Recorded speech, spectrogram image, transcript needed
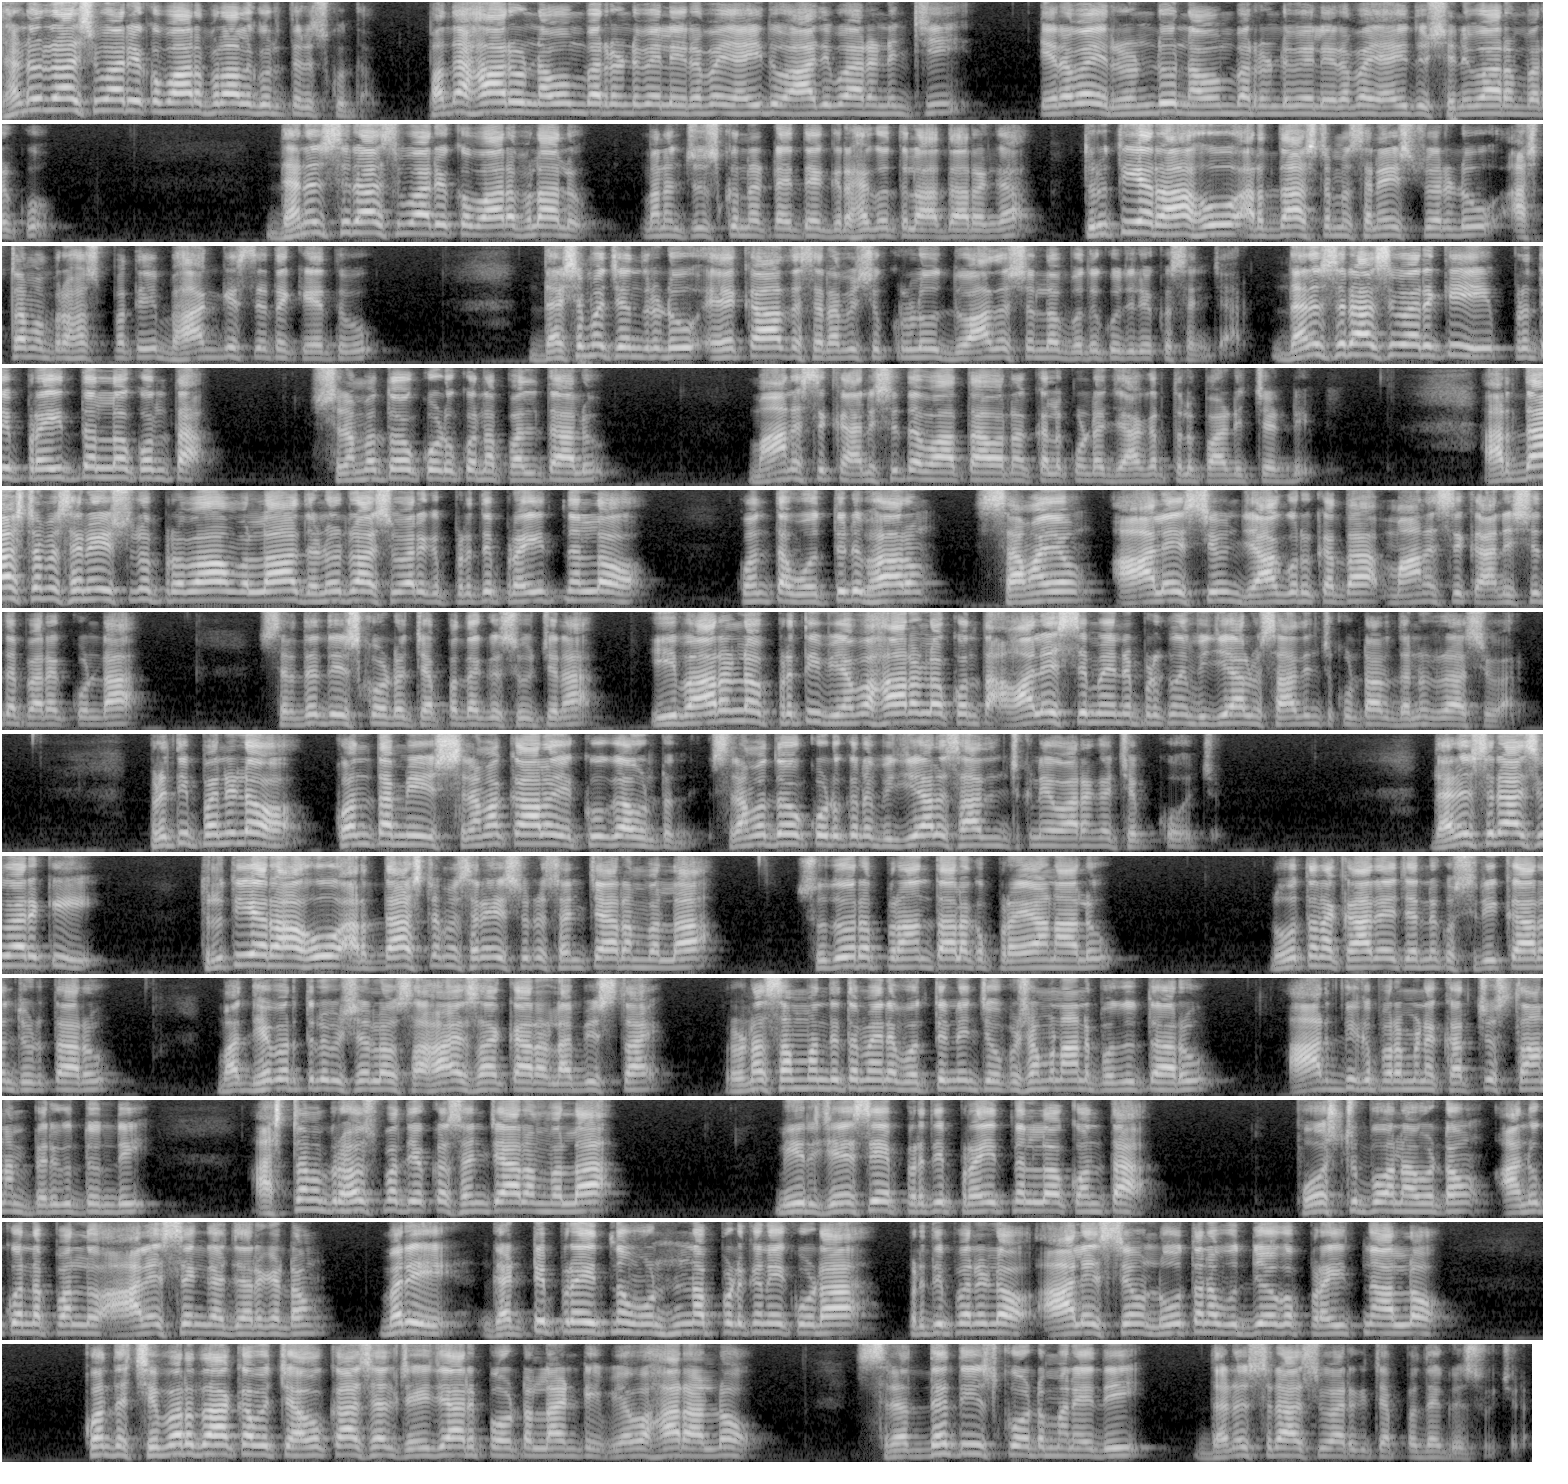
ధనురాశి వారి యొక్క వారఫలాల గురించి తెలుసుకుందాం. పదహారు నవంబర్ రెండు వేల ఇరవై ఐదు ఆదివారం నుంచి ఇరవై రెండు నవంబర్ రెండు వేల ఇరవై ఐదు శనివారం వరకు ధనుసు రాశి వారి యొక్క వారఫలాలు మనం చూసుకున్నట్టయితే గ్రహగతుల ఆధారంగా తృతీయ రాహు అర్ధాష్టమ శనేశ్వరుడు అష్టమ బృహస్పతి భాగ్యస్థిత కేతువు దశమ చంద్రుడు ఏకాదశ రవి శుక్రుడు బుధకుజుడు యొక్క సంచారం. ధనుసు రాశి వారికి ప్రతి ప్రయత్నంలో కొంత శ్రమతో కూడుకున్న ఫలితాలు మానసిక అనిశ్చిత వాతావరణం కలగకుండా జాగ్రత్తలు పాటించండి. అర్ధాష్టమ శనేశ్వరుని ప్రభావం వల్ల ధనురాశి వారికి ప్రతి ప్రయత్నంలో కొంత ఒత్తిడి భారం సమయం ఆలస్యం జాగరూకత మానసిక అనిశ్చిత పెరగకుండా శ్రద్ధ తీసుకోవడం చెప్పదగ్గ సూచన. ఈ వారంలో ప్రతి వ్యవహారంలో కొంత ఆలస్యమైనప్పటికీ విజయాలు సాధించుకుంటారు ధనురాశి వారు. ప్రతి పనిలో కొంత మీ శ్రమకాలం ఎక్కువగా ఉంటుంది. శ్రమతో కూడుకున్న విజయాలు సాధించుకునే వారంగా చెప్పుకోవచ్చు. ధనుసు రాశి వారికి తృతీయ రాహు అర్ధాష్టమ శనేశ్వరుని సంచారం వల్ల సుదూర ప్రాంతాలకు ప్రయాణాలు నూతన కార్యాచరణకు శ్రీకారం చుడతారు. మధ్యవర్తుల విషయంలో సహాయ సహకారాలు లభిస్తాయి. రుణ సంబంధితమైన ఒత్తిడి నుంచి ఉపశమనాన్ని పొందుతారు. ఆర్థికపరమైన ఖర్చు స్థానం పెరుగుతుంది. అష్టమ బృహస్పతి యొక్క సంచారం వల్ల మీరు చేసే ప్రతి ప్రయత్నంలో కొంత పోస్ట్ పోన్ అవ్వటం అనుకున్న పనులు ఆలస్యంగా జరగటం మరి గట్టి ప్రయత్నం ఉంటున్నప్పటికీ కూడా ప్రతి పనిలో ఆలస్యం నూతన ఉద్యోగ ప్రయత్నాల్లో కొంత చివరి దాకా వచ్చే అవకాశాలు చేజారిపోవటం లాంటి వ్యవహారాల్లో శ్రద్ధ తీసుకోవటం అనేది ధనుసు రాశి వారికి చెప్పదగ్గ సూచన.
